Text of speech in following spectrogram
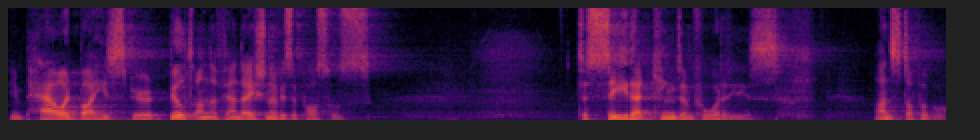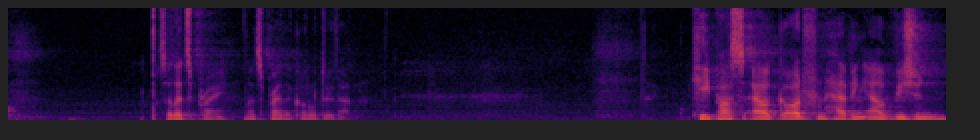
empowered by his Spirit, built on the foundation of his apostles. To see that kingdom for what it is unstoppable, So let's pray. Let's pray that God will do that. Keep us, our God, from having our vision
